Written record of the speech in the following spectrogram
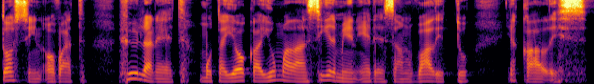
tosin ovat hylänneet, mutta joka Jumalan silmien edessä on valittu ja kallis.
